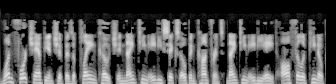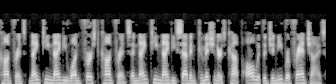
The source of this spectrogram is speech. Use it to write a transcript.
Won four championship as a playing coach in 1986 Open Conference, 1988 All-Filipino Conference, 1991 First Conference and 1997 Commissioner's Cup all with the Ginebra franchise.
